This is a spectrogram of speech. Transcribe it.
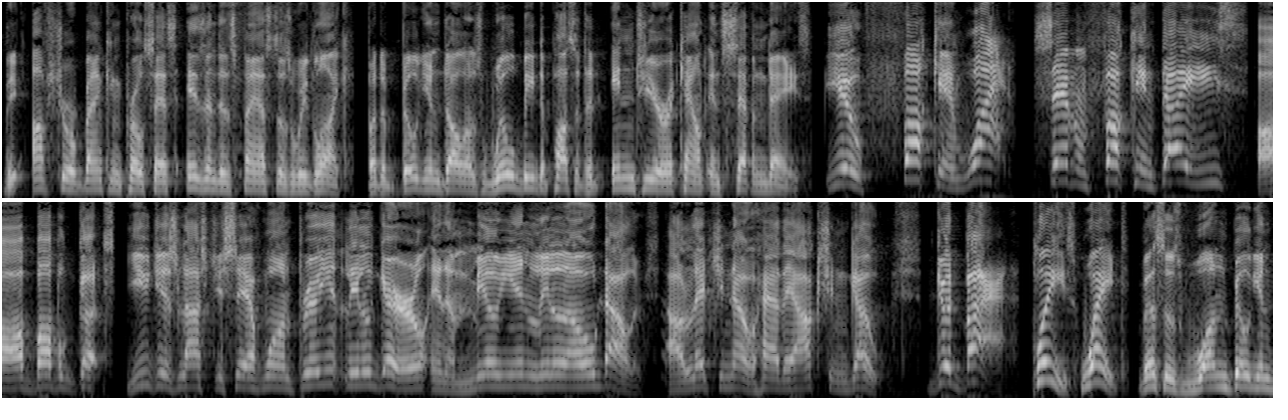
The offshore banking process isn't as fast as we'd like, but a billion dollars will be deposited into your account in seven days. You fucking what? Seven fucking days? Aw, bubble guts. You just lost yourself one brilliant little girl and a million little old dollars. I'll let you know how the auction goes. Goodbye. Please, wait! This is $1 billion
